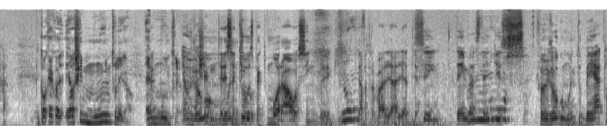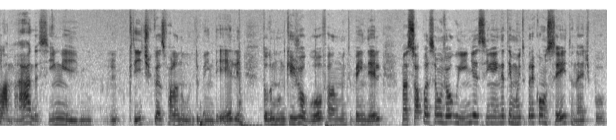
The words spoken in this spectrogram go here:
Qualquer coisa. Eu achei muito legal. É, muito legal. É um eu jogo achei interessante muito... o aspecto moral, assim, de, que Não. dá pra trabalhar ali até. Sim, tem bastante disso. Foi um jogo muito bem aclamado, assim, e, e críticas falando muito bem dele, todo mundo que jogou falando muito bem dele, mas só por ser um jogo indie, assim, ainda tem muito preconceito, né? Tipo,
